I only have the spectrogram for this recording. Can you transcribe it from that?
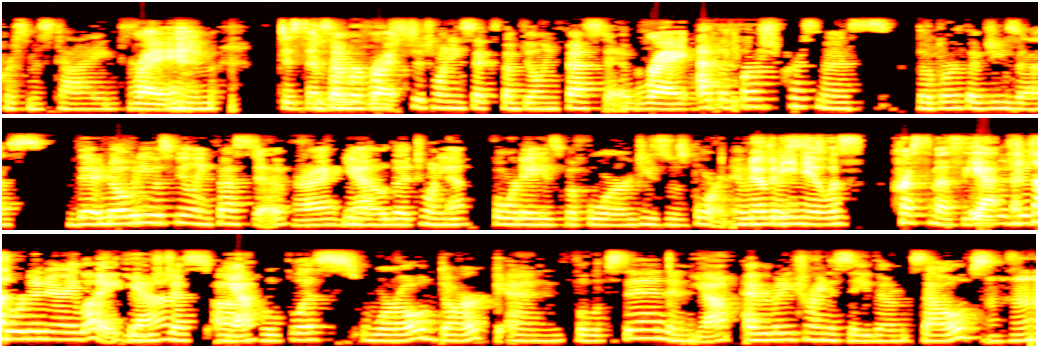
Christmas tide Right. theme December. December 1st Right. to 26th, I'm feeling festive. Right. At the first Christmas, the birth of Jesus, there nobody was feeling festive. Right. You yeah. know, the 24 days before Jesus was born. It was Nobody just- knew it was Christmas yet. It was just ordinary life. It was Yeah, just a yeah. hopeless world, dark and full of sin, and yeah. everybody trying to save themselves. hmm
